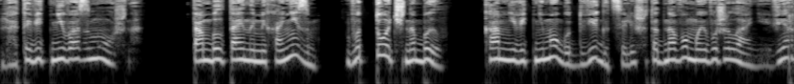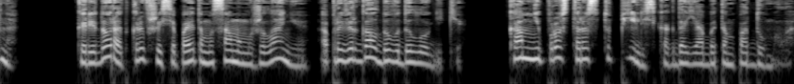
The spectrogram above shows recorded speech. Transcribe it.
Но это ведь невозможно. Там был тайный механизм, вот точно был. Камни ведь не могут двигаться лишь от одного моего желания, верно? Коридор, открывшийся по этому самому желанию, опровергал доводы логики. Камни просто расступились, когда я об этом подумала.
